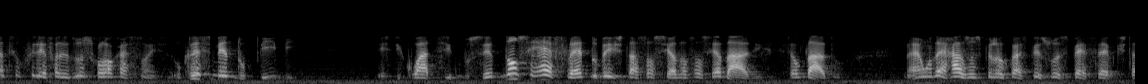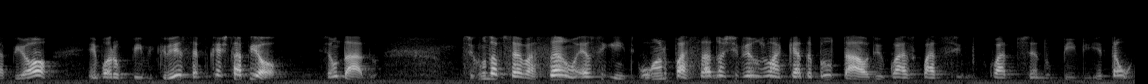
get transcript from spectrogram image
antes eu queria fazer duas colocações. O crescimento do PIB 4%, 5%, não se reflete no bem-estar social da sociedade. Isso é um dado. Né? Uma das razões pelas quais as pessoas percebem que está pior embora o PIB cresça, é porque está pior. Isso é um dado. Segunda observação é o seguinte: o ano passado nós tivemos uma queda brutal de quase 4, 4% do PIB. Então,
